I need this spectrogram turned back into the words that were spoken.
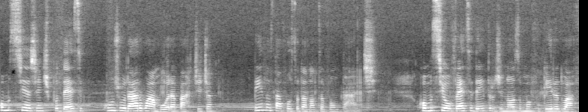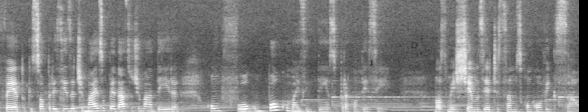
Como se a gente pudesse conjurar o amor a partir de apenas da força da nossa vontade como se houvesse dentro de nós uma fogueira do afeto que só precisa de mais um pedaço de madeira com um fogo um pouco mais intenso para acontecer. Nós mexemos e atiçamos com convicção.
